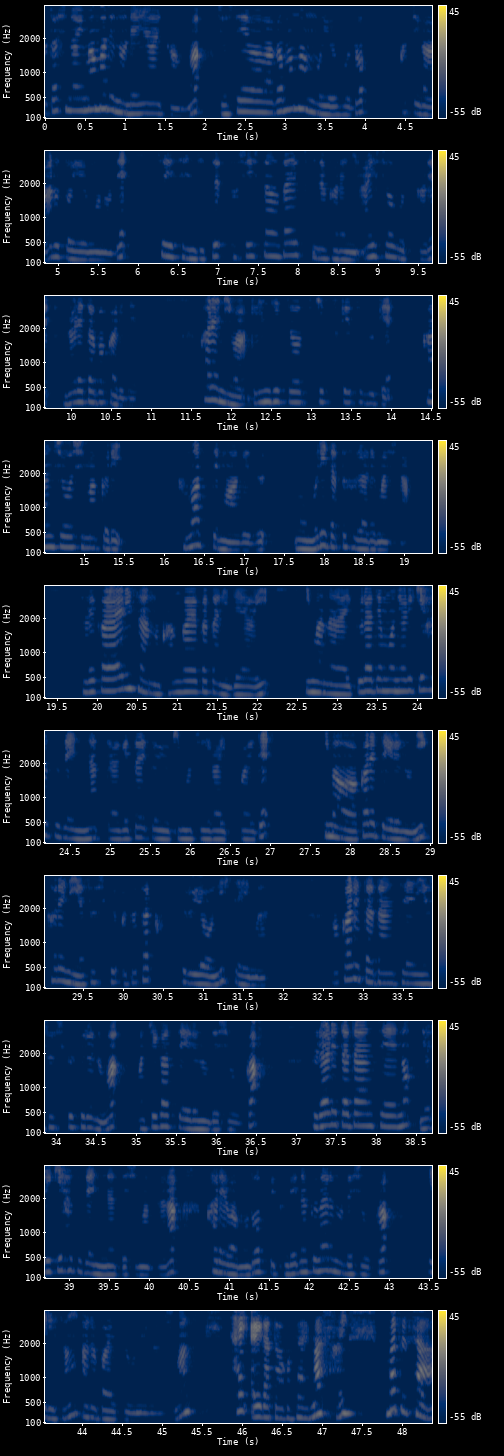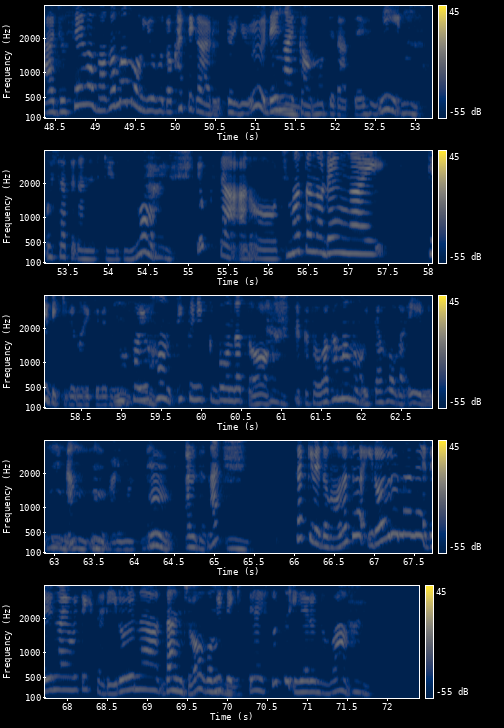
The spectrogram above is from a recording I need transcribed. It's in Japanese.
私の今までの恋愛観は、女性はわがままも言うほど価値があるというもので、つい先日、年下の大好きな彼に愛想をつかれ、振られたばかりです。彼には現実を突きつけ続け、干渉しまくり、構ってもあげず、もう無理だと振られました。それからエリさんの考え方に出会い、今ならいくらでもニョリキ発電になってあげたいという気持ちがいっぱいで、今は別れているのに彼に優しく温かくするようにしています。別れた男性に優しくするのは間違っているのでしょうか？振られた男性のニョリキ発電になってしまったら、彼は戻ってくれなくなるのでしょうか？エリさん、アドバイスをお願いします。はい、ありがとうございます。はい。まずさ、女性はわがままを言うほど価値があるという恋愛観を持ってたっていうふうにおっしゃってたんですけれども、はい。よくさ、あの、巷の恋愛手引きじゃないけれども、うん。そういう本、テクニック本だと、なんかそう、わがままを言った方がいいみたいな、うんありますね。うん。あるじゃない？うん。だけれども、私がいろいろなね、恋愛を見てきたり、いろいろな男女を見てきて、一つ言えるのは、はい。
